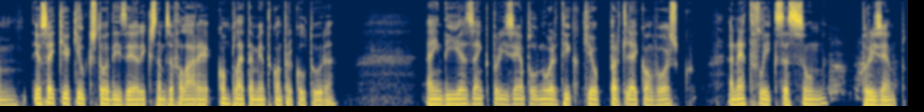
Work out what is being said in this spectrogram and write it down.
Um, eu sei que aquilo que estou a dizer e que estamos a falar é completamente contra a cultura. Em dias em que, por exemplo, no artigo que eu partilhei convosco, a Netflix assume, por exemplo,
